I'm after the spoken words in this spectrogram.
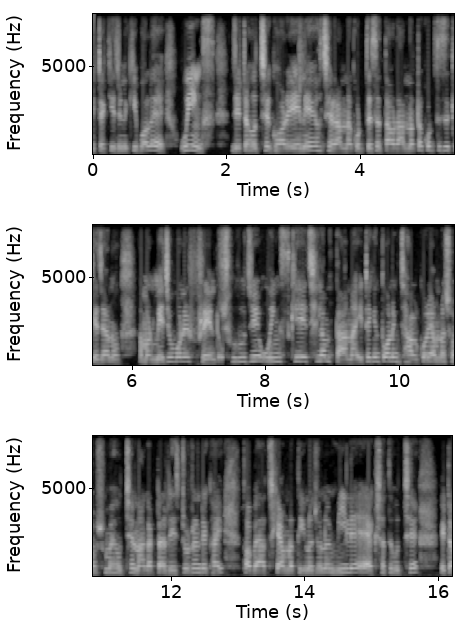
এটা কি জানি কি বলে? উইংস, যেটা হচ্ছে ঘরে এনে হচ্ছে রান্না করতেছে, তাও রান্নাটা করতেছে কে জানো? আমার মেজো বোনের ফ্রেন্ড শুধু যে উইংস খেয়েছিলাম তা না, এটা কিন্তু অনেক ঝাল করে আমরা সবসময় হচ্ছে নাগারটা রেস্টুরেন্টে খাই। তবে আজকে আমরা তিনজনে মিলে একসাথে হচ্ছে এটা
